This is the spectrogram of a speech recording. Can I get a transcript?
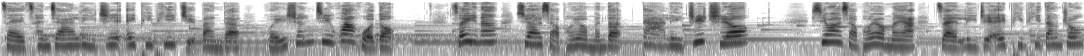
在参加荔枝 APP 举办的回声计划活动，所以呢需要小朋友们的大力支持哦。希望小朋友们呀在荔枝 APP 当中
